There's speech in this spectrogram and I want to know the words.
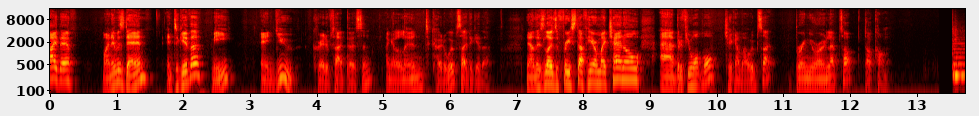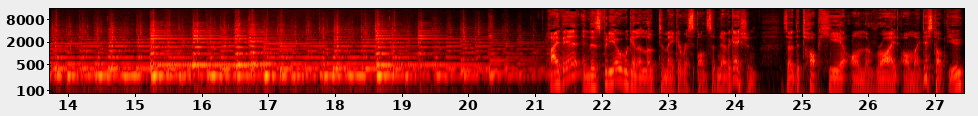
Hi there, my name is Dan, and together, me and you, creative type person, I'm going to learn to code a website together. Now, there's loads of free stuff here on my channel, uh, but if you want more, check out my website, bringyourownlaptop.com. Hi there, in this video we're going to look to make a responsive navigation. So at the top here on the right on my desktop view,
